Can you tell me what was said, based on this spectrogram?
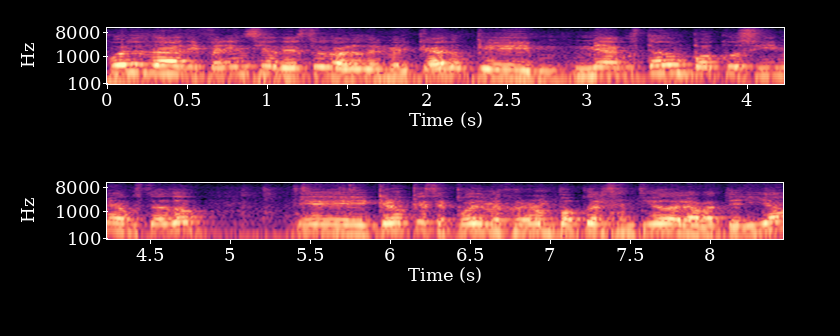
¿Cuál es la diferencia de esto a lo del mercado? Que me ha gustado un poco, sí, me ha gustado. Eh, creo que se puede mejorar un poco el sentido de la batería.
